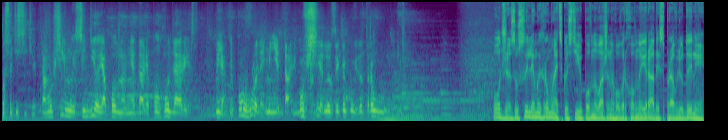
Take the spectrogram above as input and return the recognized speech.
по статистике. Там вообще мы сидел, я полно мне дали полгода ареста. Ну як, за полгода мне дали. Вообще, ну за какую-то траву. Отже, зусиллями громадськості і уповноваженого Верховної Ради з прав людини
